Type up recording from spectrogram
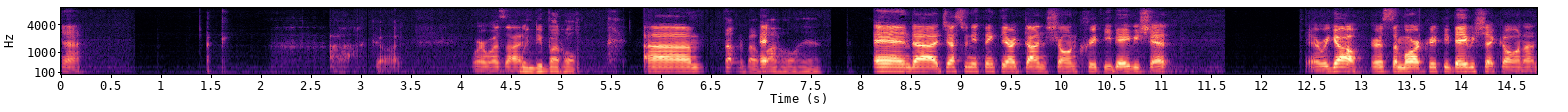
Yeah. Oh god, where was I? Windy butthole. Um, Something about butthole, yeah. and uh, just when you think they are done showing creepy baby shit, there we go. There's some more creepy baby shit going on.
